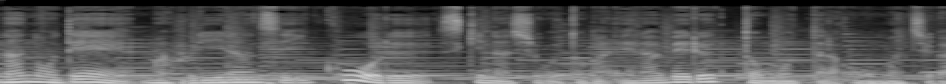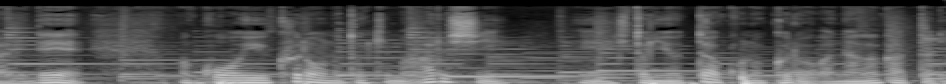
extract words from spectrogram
なので、まあ、フリーランスイコール好きな仕事が選べると思ったら大間違いで、まあ、こういう苦労の時もあるし、えー、人によってはこの苦労が長かったり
